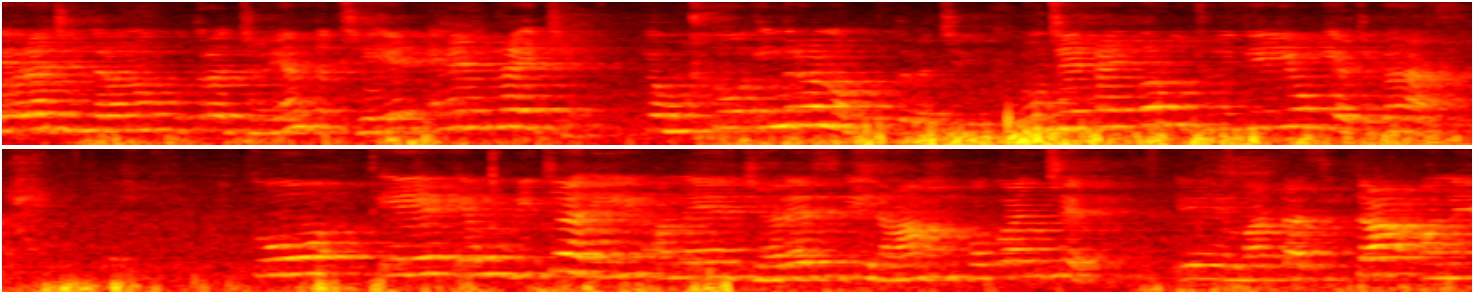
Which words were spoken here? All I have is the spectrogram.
દેવરાજ ઇન્દ્રનો પુત્ર જયંત છે, એને એમ થાય છે કે હું તો ઇન્દ્રનો પુત્ર છે હું જે કાંઈ કરું છું તે યોગ્ય છે ગણાશે તો એ એવું વિચારી અને જ્યારે શ્રી રામ ભગવાન છે, એ માતા સીતા અને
